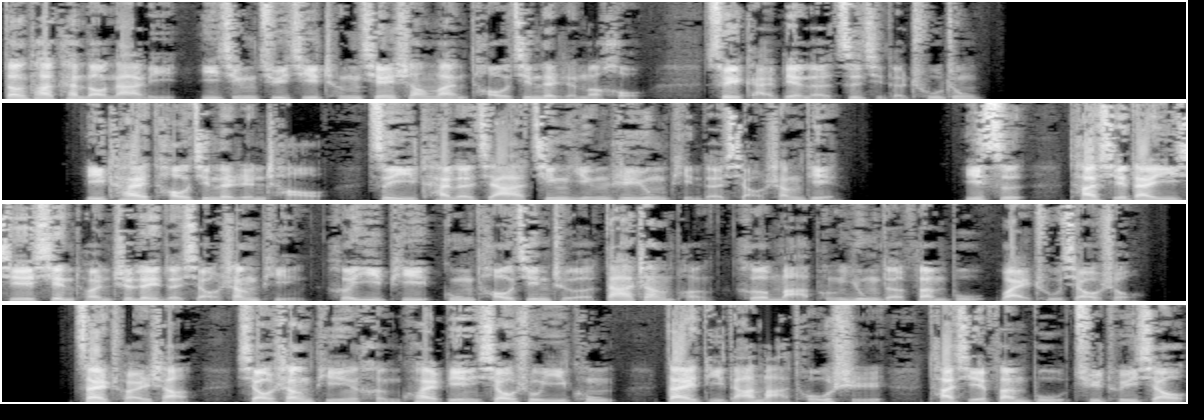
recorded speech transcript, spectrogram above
当他看到那里已经聚集成千上万淘金的人们后，遂改变了自己的初衷，离开淘金的人潮，自己开了家经营日用品的小商店。一次，他携带一些线团之类的小商品和一批供淘金者搭帐篷和马棚用的帆布外出销售。在船上，小商品很快便销售一空。待抵达码头时，他携帆布去推销，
